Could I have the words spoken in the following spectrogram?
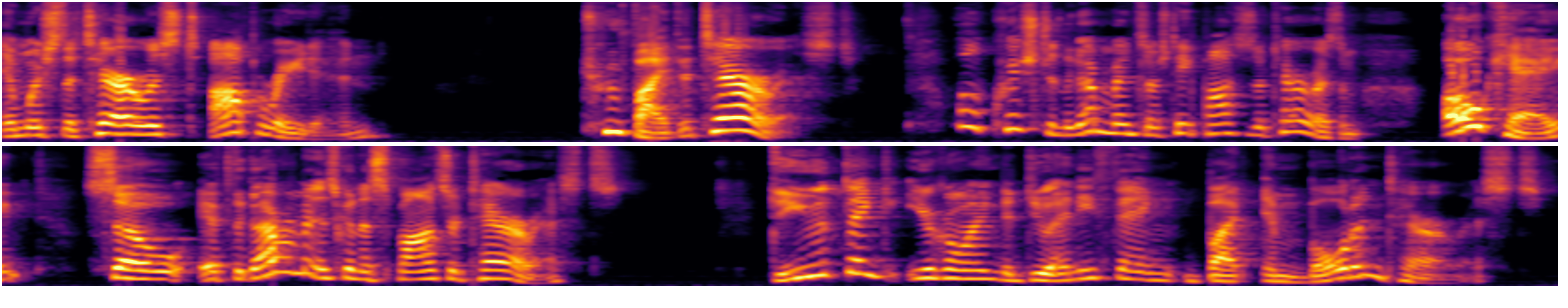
in which the terrorists operate in, to fight the terrorist? Well, Christian, the governments are state sponsors of terrorism. Okay, so if the government is going to sponsor terrorists, do you think you're going to do anything but embolden terrorists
